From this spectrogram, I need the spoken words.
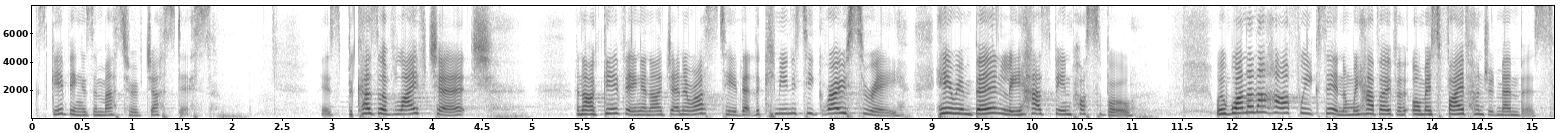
Because giving is a matter of justice. It's because of Life Church and our giving and our generosity that the community grocery here in Burnley has been possible. We're one and a half weeks in and we have over almost 500 members.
